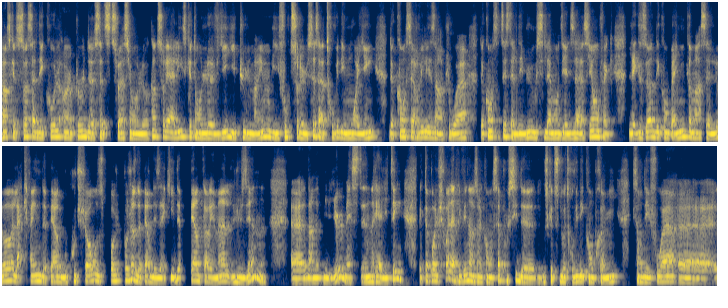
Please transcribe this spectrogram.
Je pense que ça, ça découle un peu de cette situation-là. Quand tu réalises que ton levier n'est plus le même, il faut que tu réussisses à trouver des moyens de conserver les emplois. De c'était le début aussi de la mondialisation. Fait que l'exode des compagnies commençait là, la crainte de perdre beaucoup de choses, pas, juste de perdre des acquis, de perdre carrément l'usine euh, dans notre milieu, mais c'est une réalité. Tu n'as pas le choix d'arriver dans un concept aussi de, où ce que tu dois trouver des compromis qui sont des fois euh,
